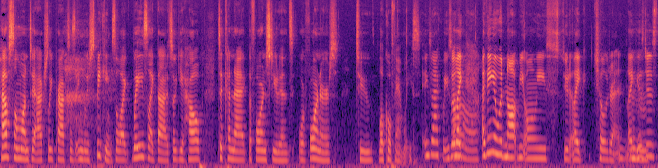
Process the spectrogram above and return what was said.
have someone to actually practice english speaking. So like ways like that. So you help to connect the foreign students or foreigners to local families exactly. So like, Oh. I think it would not be only student like children. Like it's Mhm. just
